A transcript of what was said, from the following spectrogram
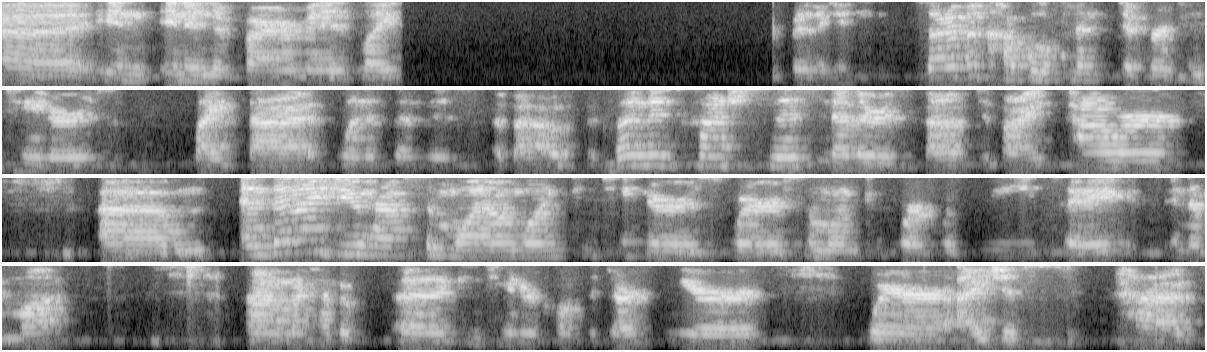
uh, in, in an environment like so I have a couple of different containers like that. One of them is about abundance consciousness, another is about divine power. Um, and then I do have some one on one containers where someone could work with me, say, in a month. Um, I have a, a, container called the Dark Mirror where I just have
